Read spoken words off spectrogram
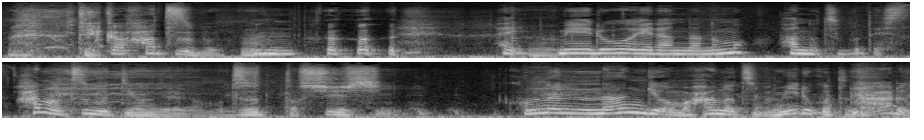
デカ発部、うん。はい、メールを選んだのも歯の粒です。歯の粒って読んでるからもうずっと終始こんな何行も歯の粒見ることある？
